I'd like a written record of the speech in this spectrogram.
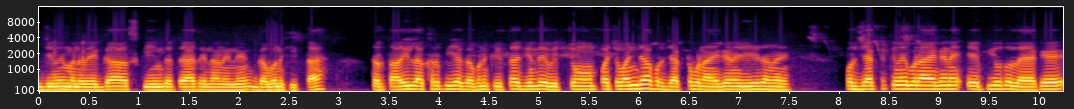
ਜਿਵੇਂ ਮਨਰੇਗਾ ਸਕੀਮ ਦੇ ਤਹਿਤ ਇਹਨਾਂ ਨੇ ਨੇ ਗਬਨ ਕੀਤਾ। 43 ਲੱਖ ਰੁਪਈਆ ਗਬਨ ਕੀਤਾ ਜਿੰਦੇ ਵਿੱਚੋਂ 55 ਪ੍ਰੋਜੈਕਟ ਬਣਾਏ ਗਏ ਨੇ ਜੀ ਇਹਨਾਂ ਨੇ। ਪ੍ਰੋਜੈਕਟ ਕਿਵੇਂ ਬਣਾਏ ਗਏ ਨੇ ਏਪੀਓ ਤੋਂ ਲੈ ਕੇ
